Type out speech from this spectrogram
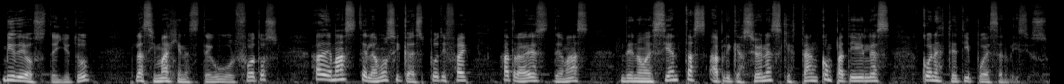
videos de YouTube, las imágenes de Google Fotos, además de la música de Spotify a través de más de 900 aplicaciones que están compatibles con este tipo de servicios.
